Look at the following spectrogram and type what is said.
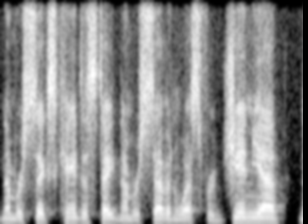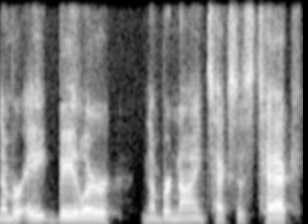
Number six, Kansas State. Number seven, West Virginia. Number eight, Baylor. Number nine, Texas Tech.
